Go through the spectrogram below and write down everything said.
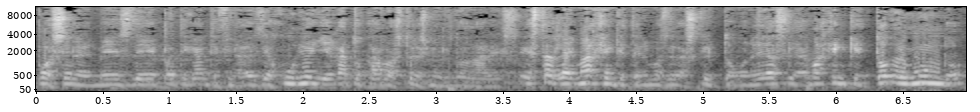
pues en el mes de prácticamente finales de junio llega a tocar los 3.000 dólares. Esta es la imagen que tenemos de las criptomonedas, la imagen que todo el mundo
